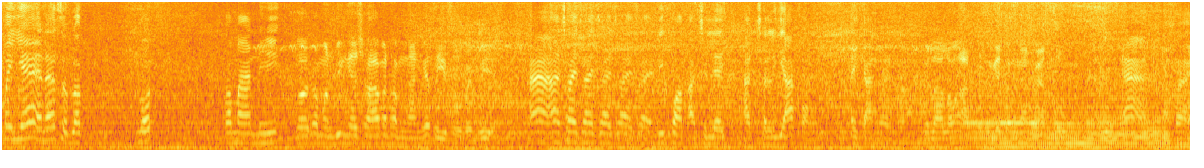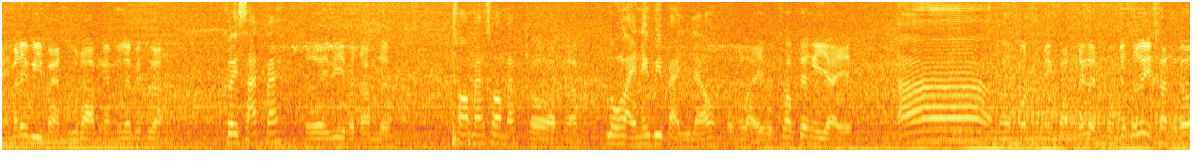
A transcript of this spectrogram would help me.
ไม่แย่นะสำหรับรถ ประมาณนี้ ก็ถ้ามันวิ่งช้าๆมันทำงานแค่4สูบเป็นพี่อ่าอ่าใช่ใช่ใช่ใช่ใช่นี่ความอัจฉริยะอัจฉริยะของไอ้การเวลาเราอัดมันก็ทำงาน8สูบอ่าใช่มันไม่ได้ V8 ฟูลไทม์ไงมันเลยไม่เพื่องเคยซัดไหมเคยพี่ประจำเลยชอบไหมชอบไหมชอบครับลงไหลใน V8 อยู่แล้วผมไหลผมชอบเครื่องใหญ่อ่าๆชอบรถอเมริกันถ้าเกิดผมจะซื้ออีกคันก็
